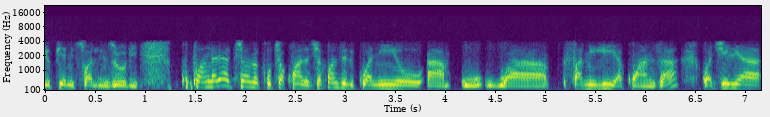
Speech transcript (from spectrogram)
na pia ni swali nzuri kuangalia. Chanzo cha kwanza cha kwanza ilikuwa ni hiyo um, wa familia kwanza, kwa ajili ya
